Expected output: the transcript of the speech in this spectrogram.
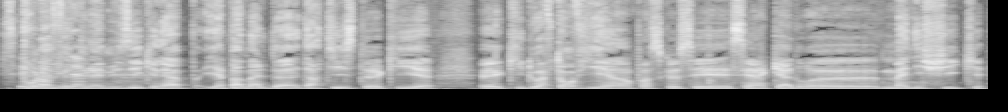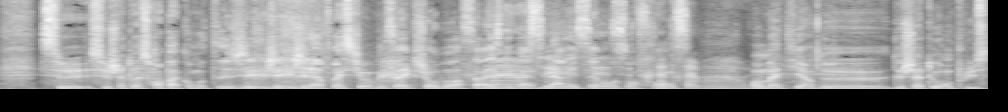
c'est Pour la fête formidable. de la musique, il y, a, il y a pas mal d'a- d'artistes qui euh, qui doivent t'envier, hein, parce que c'est c'est un cadre euh, magnifique. Ce, ce château, elle se rend pas compte. J'ai j'ai- j'ai l'impression, mais c'est vrai que Chambord, ça reste Ouais, quand même la référence en très, France très beau, en matière de, de château. En plus,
